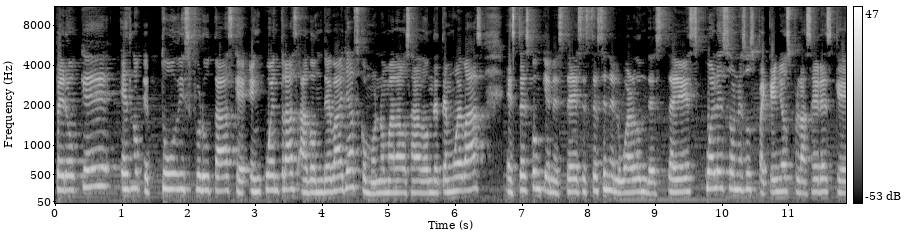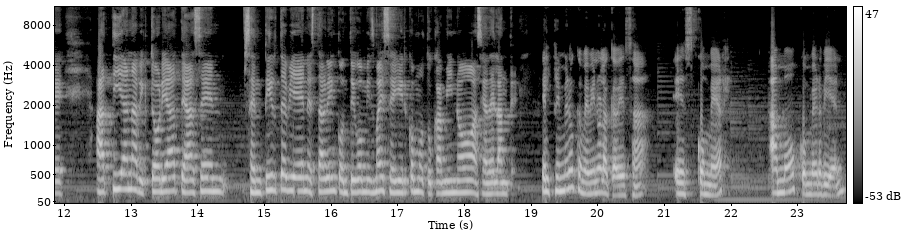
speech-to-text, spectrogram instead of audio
pero ¿qué es lo que tú disfrutas, que encuentras a donde vayas como nómada, o sea, a donde te muevas, estés con quien estés, estés en el lugar donde estés? ¿Cuáles son esos pequeños placeres que a ti, Ana Victoria, te hacen sentirte bien, estar bien contigo misma y seguir como tu camino hacia adelante? El primero que me vino a la cabeza es comer. Amo comer bien.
